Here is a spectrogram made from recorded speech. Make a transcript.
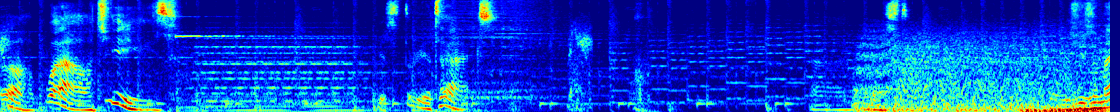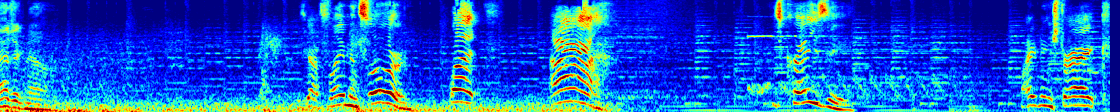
Oh, wow, jeez. Gets three attacks. Uh. Oh, he's using magic now. He's got flaming sword. What? Ah! He's crazy. Lightning strike.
